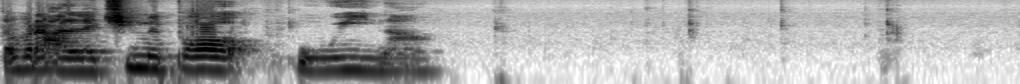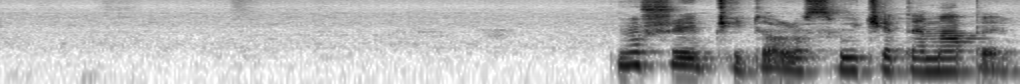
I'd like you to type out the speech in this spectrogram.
Dobra, lecimy po Wina. No szybciej to losujcie te mapy.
